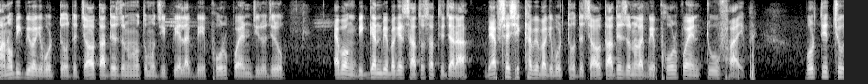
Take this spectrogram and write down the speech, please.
মানবিক বিভাগে ভর্তি হতে চাও, তাদের জন্য ন্যূনতম জিপিএ লাগবে ফোর পয়েন্ট জিরো জিরো এবং বিজ্ঞান বিভাগের ছাত্রছাত্রী যারা ব্যবসায় শিক্ষা বিভাগে ভর্তি হতে চাও, তাদের জন্য লাগবে ফোর পয়েন্ট টু ফাইভ ভর্তি ইচ্ছুক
